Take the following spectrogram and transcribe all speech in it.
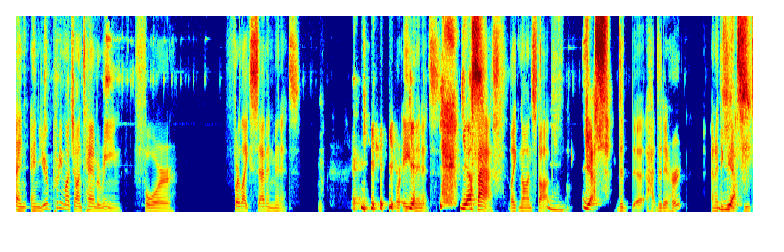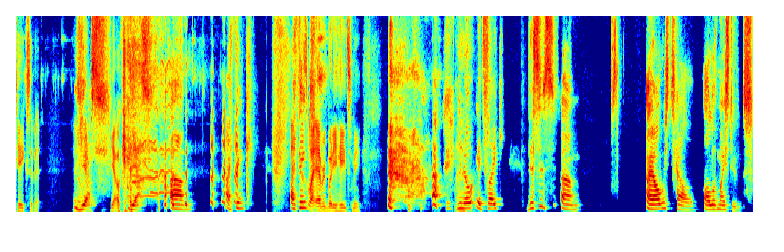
and and you're pretty much on tambourine for for like seven minutes or eight Yeah. minutes Yes. fast like nonstop Yes. did uh, did it hurt and i think we Yes. did two takes of it. Yes. yeah okay Yes. Um, I think. I think is why everybody hates me you know, it's like this is um I always tell all of my students.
